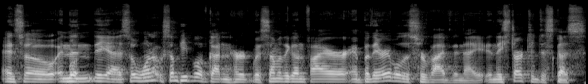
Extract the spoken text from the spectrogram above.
And so, and then, yeah, so one, some people have gotten hurt with some of the gunfire, and- but they're able to survive the night. And they start to discuss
